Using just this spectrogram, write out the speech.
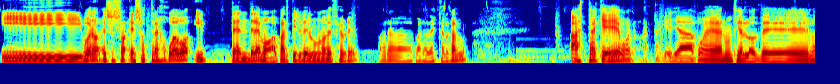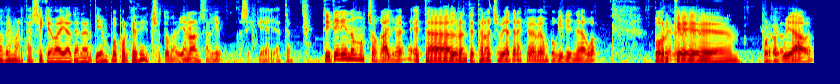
Y bueno, esos son esos tres juegos. Y tendremos a partir del 1 de febrero para, para descargarlo. Hasta que, bueno, hasta que ya pues anuncien los de los de marzo. Así que vais a tener tiempo, porque de hecho todavía no han salido. Así que ya está. Estoy teniendo muchos gallos, ¿eh? Esta, durante esta noche. Voy a tener que beber un poquitín de agua. Porque. Porque cuidado, ¿eh?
